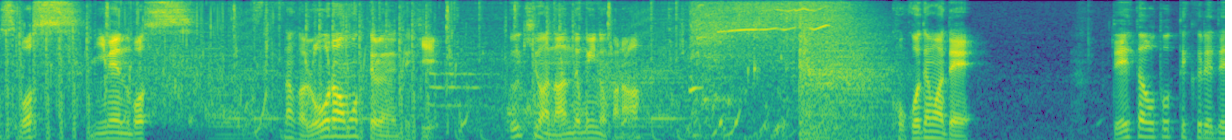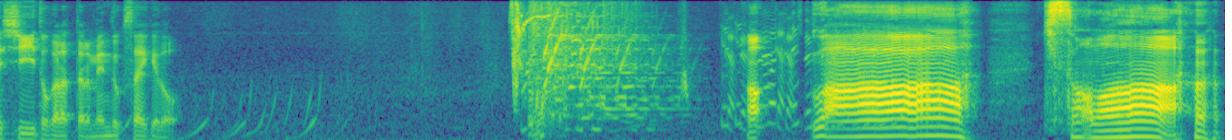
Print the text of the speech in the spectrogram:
ボスボス。2名のボス。なんかローラー持ってるね敵。武器は何でもいいのかな？ここでまでデータを取ってくれで C とかだったらめんどくさいけど。あうわー。貴様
